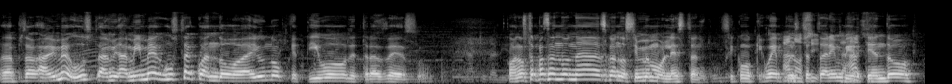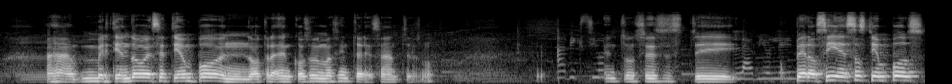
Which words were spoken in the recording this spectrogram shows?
Ah, pues, a mí me gusta, a mí, a mí me gusta cuando hay un objetivo detrás de eso. Cuando no está pasando nada es cuando sí me molestan. Así como que, güey, Ah, puedes no, sí. estar Ah, sí. invirtiendo, ajá, invirtiendo ese tiempo en otra, en cosas más interesantes, ¿no? Entonces, este, pero sí, esos tiempos.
